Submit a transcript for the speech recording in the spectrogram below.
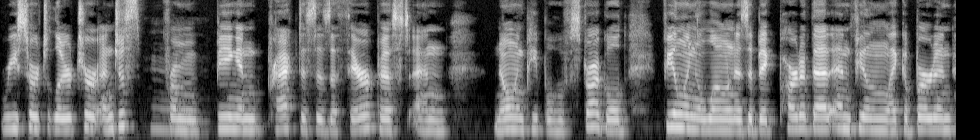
research literature and just mm. from being in practice as a therapist and knowing people who've struggled, feeling alone is a big part of that and feeling like a burden.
